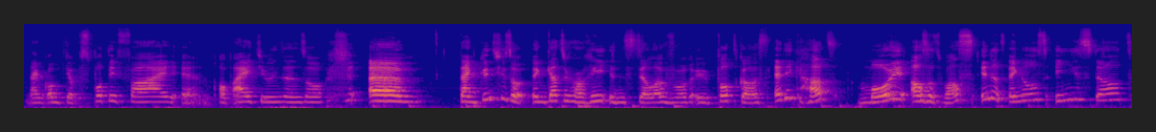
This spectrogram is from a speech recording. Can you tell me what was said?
dan komt je op Spotify en op iTunes en zo. dan kun je zo een categorie instellen voor je podcast. En ik had mooi als het was in het Engels ingesteld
